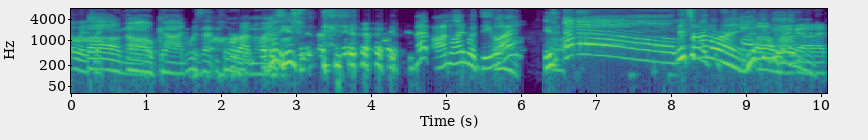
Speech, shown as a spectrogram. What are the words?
oh wait a second. oh no! Oh God, what is that Hold horrible noise? What is is that online with D line? Is oh, It's looks like online. Oh my god,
